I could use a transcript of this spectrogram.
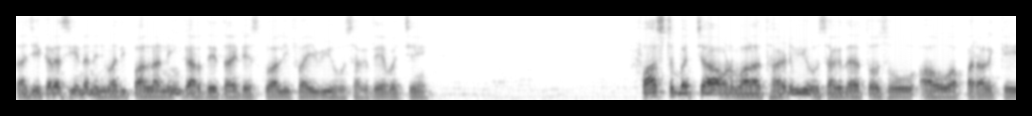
ਤਾਂ ਜੇਕਰ ਅਸੀਂ ਇਹਨਾਂ ਨਿਯਮਾਂ ਦੀ ਪਾਲਣਾ ਨਹੀਂ ਕਰਦੇ, ਤਾਂ ਇਹ ਡਿਸਕੁਆਲੀਫਾਈ ਵੀ ਹੋ ਸਕਦੇ ਆ ਬੱਚੇ। ਫਸਟ ਬੱਚਾ ਆਉਣ ਵਾਲਾ ਥਰਡ ਵੀ ਹੋ ਸਕਦਾ ਤਾਂ ਸੋ ਆਓ ਆਪਾਂ ਰਲ ਕੇ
